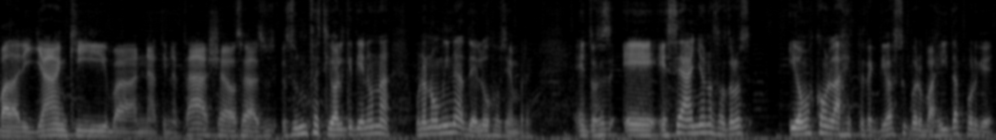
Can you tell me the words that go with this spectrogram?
va Daddy Yankee, va Nati Natasha, o sea, es, es un festival que tiene una, una nómina de lujo siempre. Entonces, eh, ese año nosotros íbamos con las expectativas súper bajitas porque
